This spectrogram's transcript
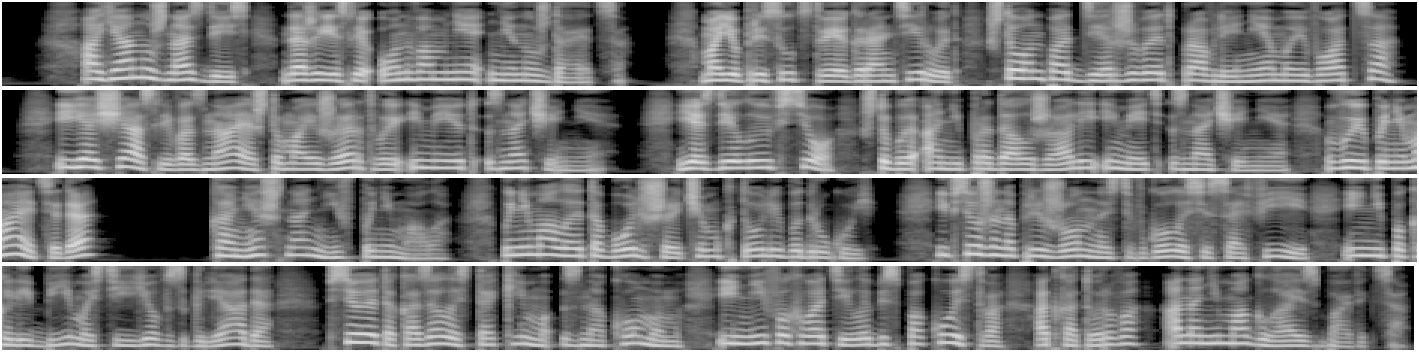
А я нужна здесь, даже если он во мне не нуждается. Мое присутствие гарантирует, что он поддерживает правление моего отца. И я счастлива, зная, что мои жертвы имеют значение. Я сделаю все, чтобы они продолжали иметь значение. Вы понимаете, да? Конечно, Нив понимала. Понимала это больше, чем кто-либо другой. И все же напряженность в голосе Софии и непоколебимость ее взгляда — все это казалось таким знакомым, и Ниф охватило беспокойство, от которого она не могла избавиться.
